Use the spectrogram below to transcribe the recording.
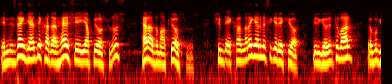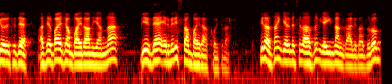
Elinizden geldiği kadar her şeyi yapıyorsunuz, her adım atıyorsunuz. Şimdi ekranlara gelmesi gerekiyor. Bir görüntü var ve bu görüntüde Azerbaycan bayrağının yanına bir de Ermenistan bayrağı koydular. Birazdan gelmesi lazım. Yayından galiba durum.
